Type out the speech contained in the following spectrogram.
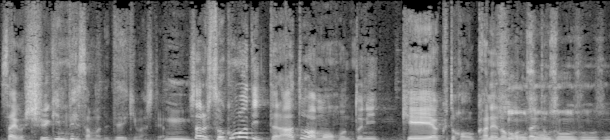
最後習近平さんまで出てきましたよ、うん。そしたらそこまでいったらあとはもう本当に契約とかお金の問題とか。そうそうそうそう。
